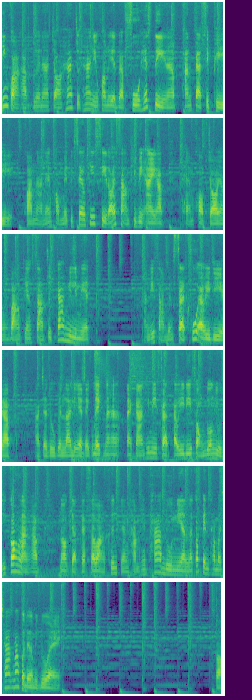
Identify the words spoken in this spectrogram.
ยิ่งกว่าครับ ด้วยหน้าจอ 5.5 นิ้วความละเอียดแบบ Full HD นะครับ 1080p ความหนาแน่นของเมตรพิกเซลที่ 403 ppi ครับ แถมขอบจอยังบางเพียง 3.9มิลลิเมตรอันที่ 3 เป็นแฟลชคู่ LED ครับ อาจจะดูเป็นรายละเอียดเล็ก ๆ นะฮะ แต่การที่มีแฟลช LED 2 ดวงอยู่ที่กล้องหลังครับ นอกจากจะสว่างขึ้นยังทำให้ภาพดูเนียน แล้วก็เป็นธรรมชาติมากกว่าเดิมอีกด้วยต่อ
